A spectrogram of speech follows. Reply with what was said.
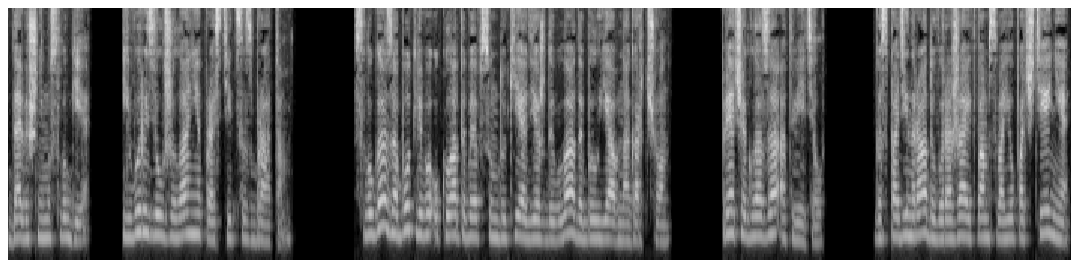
давишнему слуге, и выразил желание проститься с братом. Слуга, заботливо укладывая в сундуки одежды Влада, был явно огорчен. Пряча глаза, ответил. «Господин Раду выражает вам свое почтение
